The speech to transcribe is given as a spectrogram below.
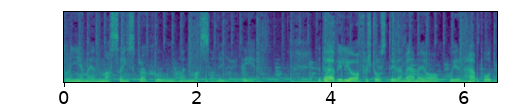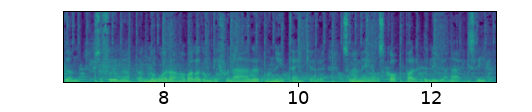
de ger mig en massa inspiration och en massa nya idéer. Det där vill jag förstås dela med mig av och i den här podden så får du möta några av alla de visionärer och nytänkare som är med och skapar det nya näringslivet.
